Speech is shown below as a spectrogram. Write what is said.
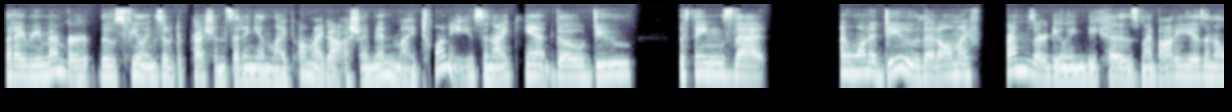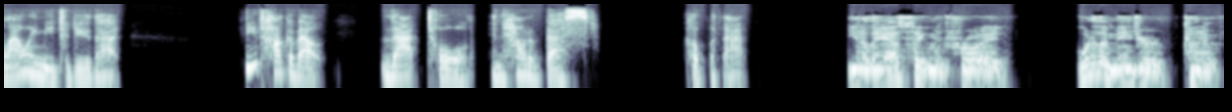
But I remember those feelings of depression setting in like, oh my gosh, I'm in my 20s and I can't go do the things that I want to do that all my friends are doing because my body isn't allowing me to do that. Can you talk about that told and how to best cope with that? You know, they asked Sigmund Freud, what are the major kind of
